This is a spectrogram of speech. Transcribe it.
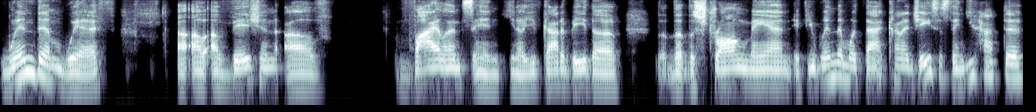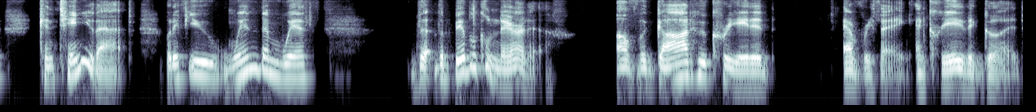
win them with a, a vision of violence and you know you've got to be the, the the strong man if you win them with that kind of jesus then you have to continue that but if you win them with the, the biblical narrative of the god who created everything and created it good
